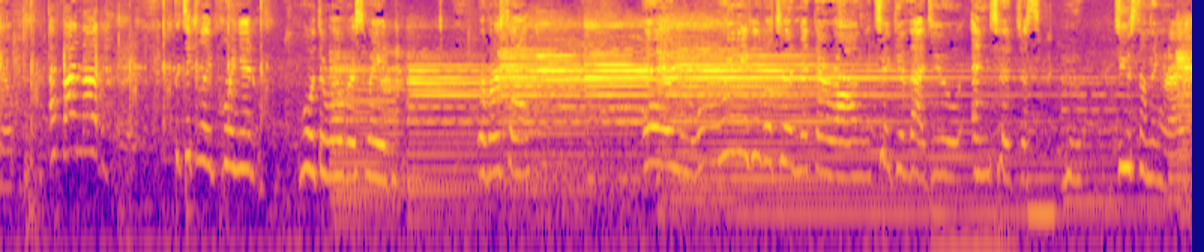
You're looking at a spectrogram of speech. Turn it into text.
note, I find that particularly poignant with the Roe vs. Wade reversal and we need people to admit they're wrong, to give that due, and to just do something right.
